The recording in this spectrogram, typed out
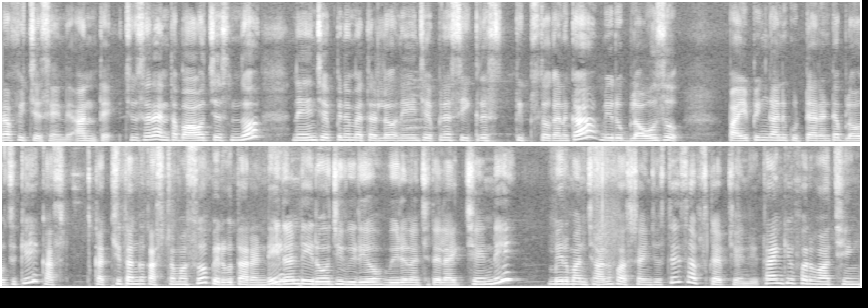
రఫ్ ఇచ్చేసేయండి అంతే. చూసారా ఎంత బాగా వచ్చేసిందో నేను చెప్పిన మెథడ్లో నేను చెప్పిన సీక్రెట్ టిప్స్తో కనుక మీరు బ్లౌజు పైపింగ్ కానీ కుట్టారంటే బ్లౌజ్కి కస్ ఖచ్చితంగా కస్టమర్స్ పెరుగుతారండి. ఇదండి ఈరోజు వీడియో. వీడియో నచ్చితే లైక్ చేయండి. మీరు మన ఛానల్ ఫస్ట్ టైం చూస్తే సబ్స్క్రైబ్ చేయండి. Thank you for watching.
